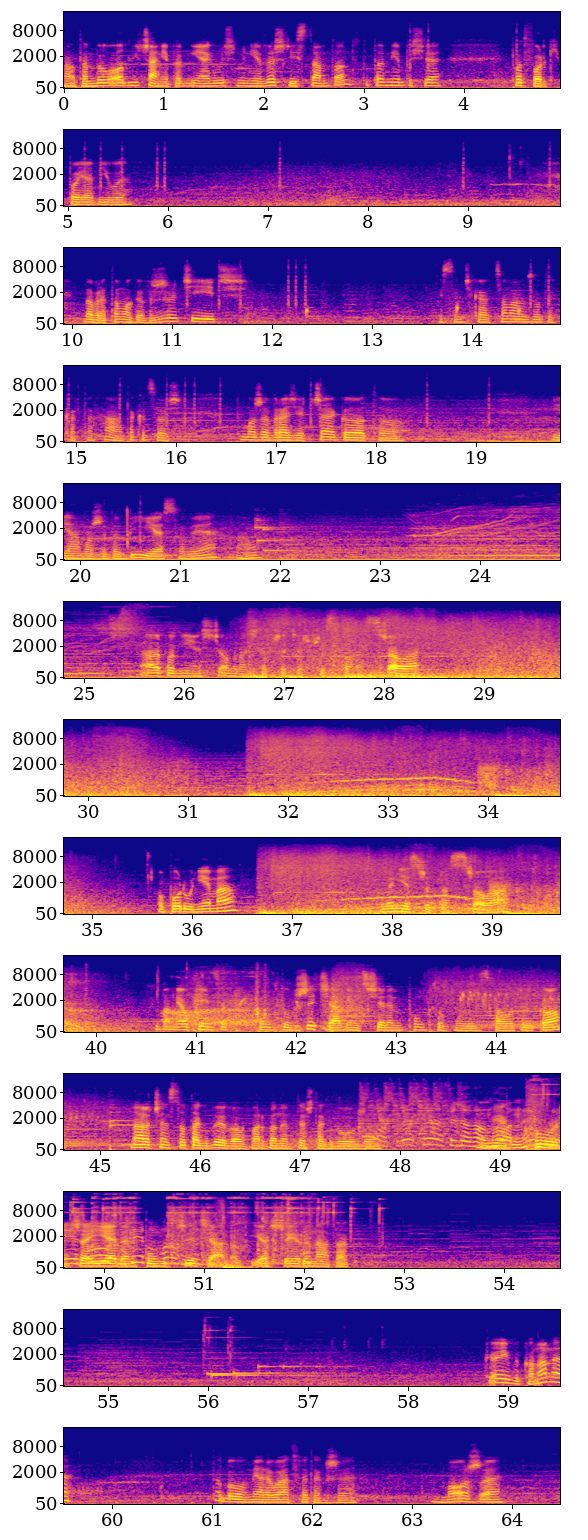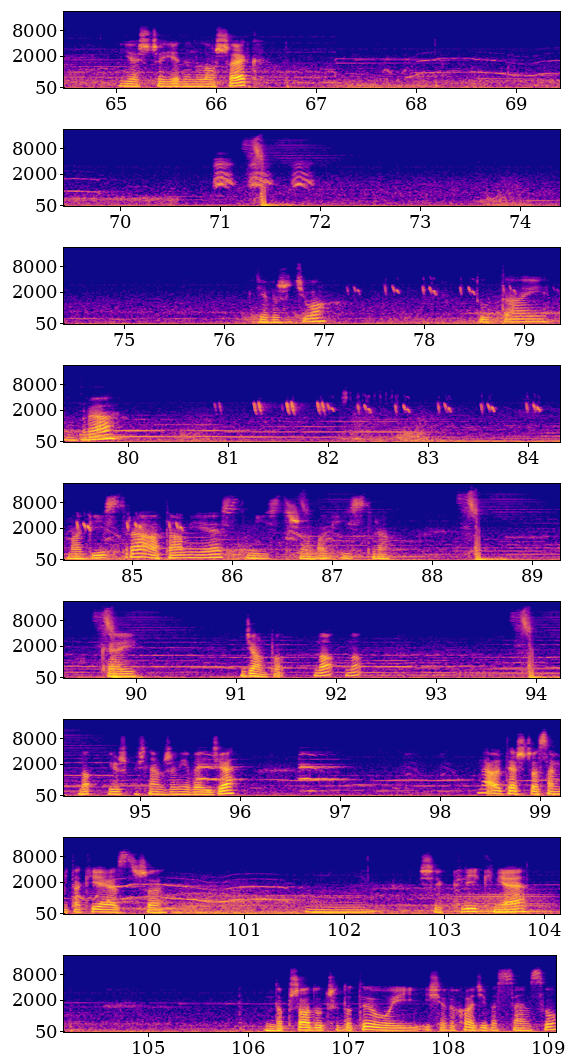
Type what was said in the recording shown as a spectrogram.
A tam było odliczanie. Pewnie jakbyśmy nie wyszli stamtąd, to pewnie by się potworki pojawiły. Dobra, to mogę wrzucić. Jestem ciekaw, co mam w złotych kartach. A, takie coś. To może w razie czego to ja może dobiję sobie. O. Ale powinien ściągnąć to przecież wszystko na strzała. Oporu nie ma, ale nie zszedł na strzała. Chyba miał 500 punktów życia, więc 7 punktów mu zostało tylko. No ale często tak bywa, w Margonem też tak było, że mówię, kurczę, jeden punkt życia, no jeszcze jeden atak. Okej, wykonane. To było w miarę łatwe, także może jeszcze jeden loszek. Gdzie wyrzuciło? Tutaj, dobra. Magistra, a tam jest mistrza, magistra. Okej. Gdzie on po... No, no. No, już myślałem, że nie wejdzie. No ale też czasami tak jest, że mm, się kliknie do przodu czy do tyłu i, i się wychodzi bez sensu.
